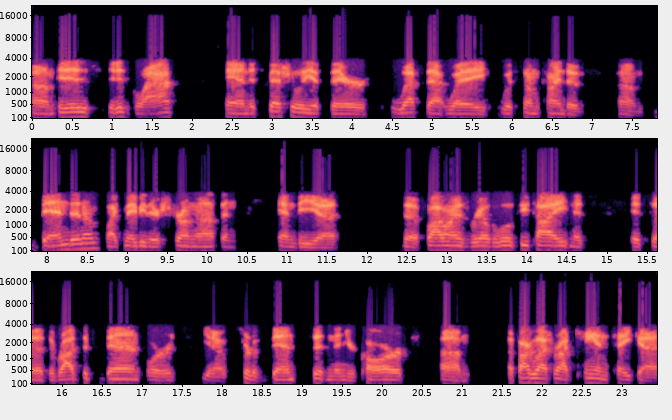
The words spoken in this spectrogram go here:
Um, it is it is glass, and especially if they're left that way with some kind of um, bend in them, like maybe they're strung up and and the uh, the fly line is railed a little too tight, and it's it's uh, the rod tip's bent or you know sort of bent sitting in your car. Um, a fiberglass rod can take a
